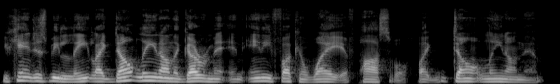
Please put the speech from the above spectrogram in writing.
you can't just be lean. Like don't lean on the government in any fucking way if possible. Like don't lean on them.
